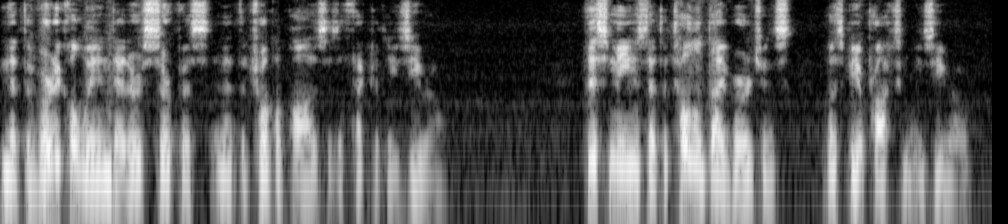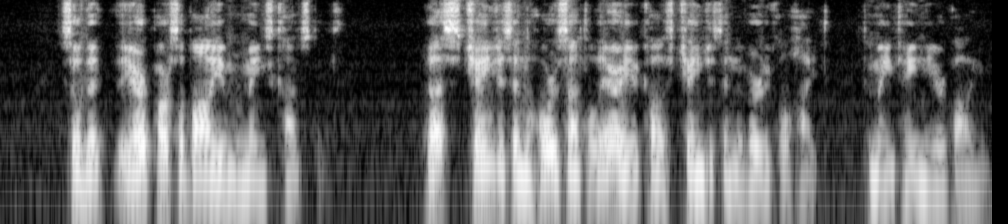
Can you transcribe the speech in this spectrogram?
and that the vertical wind at Earth's surface and at the tropopause is effectively zero. This means that the total divergence must be approximately zero, so that the air parcel volume remains constant. Thus, changes in the horizontal area cause changes in the vertical height to maintain the air volume.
